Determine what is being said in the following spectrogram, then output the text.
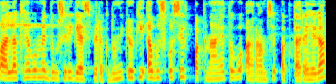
पालक है, वो मैं दूसरी गैस पे रख दूँगी, क्योंकि अब उसको सिर्फ़ पकना है तो वो आराम से पकता रहेगा।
